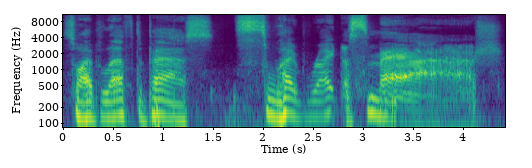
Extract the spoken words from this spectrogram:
Swipe left to pass. Swipe right to smash.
